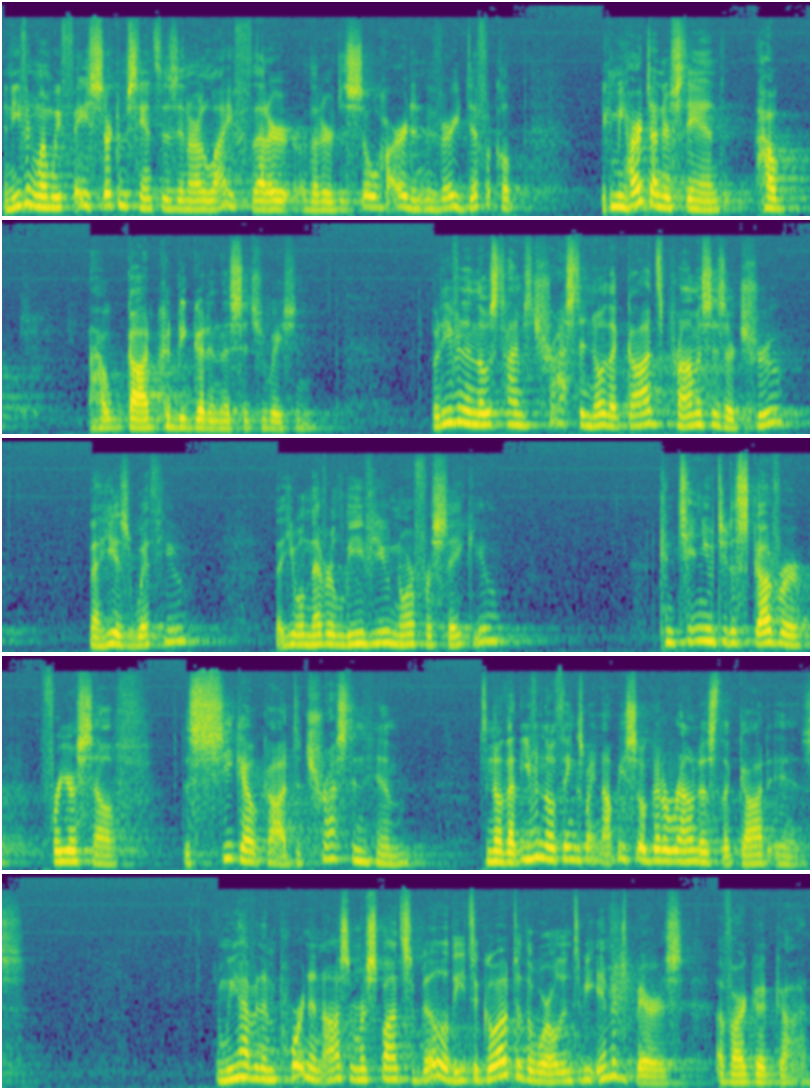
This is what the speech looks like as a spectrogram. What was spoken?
And even when we face circumstances in our life that are, that are just so hard and very difficult, it can be hard to understand how, how God could be good in this situation. But even in those times, trust and know that God's promises are true, that He is with you, that He will never leave you nor forsake you. Continue to discover for yourself, to seek out God, to trust in Him to know that even though things might not be so good around us, that God is. And we have an important and awesome responsibility to go out to the world and to be image bearers of our good God,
